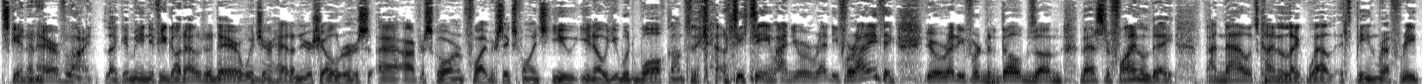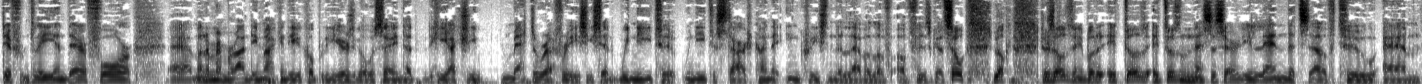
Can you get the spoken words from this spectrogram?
skin and hair flying. Like I mean, if you got out of there with your head on your shoulders uh, after scoring five or six points, you you know you would walk onto the county team and you were ready for anything. You were ready for the Dubs on Leinster final day. And now it's kind of like, well, it's being refereed differently, and therefore, um, and I remember Andy McEntee a couple of years ago was saying that he actually met the referees. He said we need to we need to start kind of increasing the level of, of physical. So look, there's other things, but it, it does it doesn't necessarily lend itself to um,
